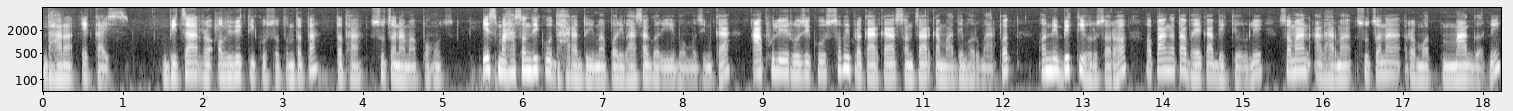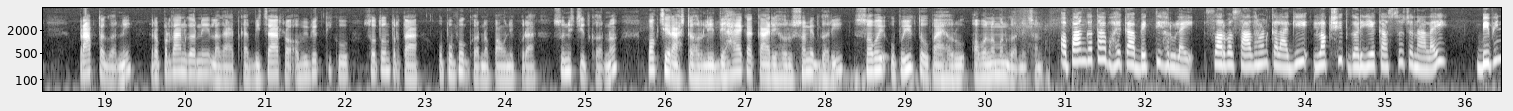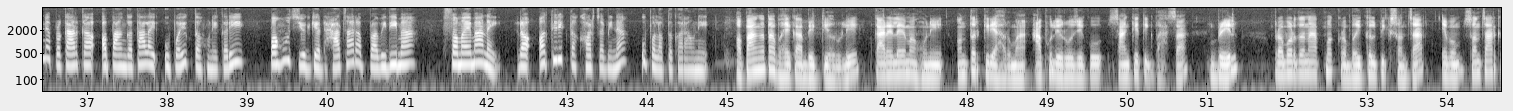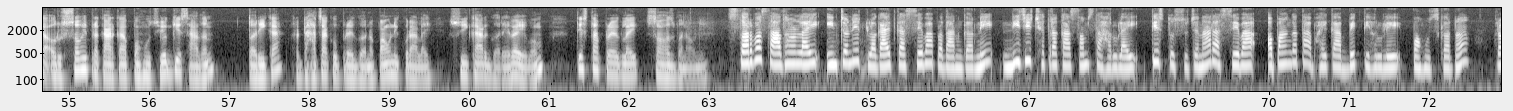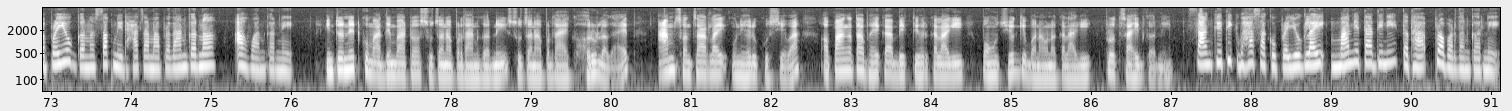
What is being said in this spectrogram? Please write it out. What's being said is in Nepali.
धारा एक्काइस। विचार र अभिव्यक्तिको स्वतन्त्रता तथा सूचनामा पहुँच। यस महासन्धिको धारा दुईमा परिभाषा गरिए बमोजिमका आफूले रोजेको सबै प्रकारका सञ्चारका माध्यमहरू मार्फत अन्य व्यक्तिहरू सरह अपाङ्गता भएका व्यक्तिहरूले समान आधारमा सूचना र मत माग गर्ने प्राप्त गर्ने र प्रदान गर्ने लगायतका विचार र अभिव्यक्तिको स्वतन्त्रता उपभोग गर्न पाउने कुरा सुनिश्चित गर्न पक्ष राष्ट्रहरूले देखाएका कार्यहरू समेत गरी सबै उपयुक्त उपायहरू अवलम्बन गर्नेछन्। अपाङ्गता भएका व्यक्तिहरूलाई सर्वसाधारणका लागि लक्षित गरिएका सूचनालाई विभिन्न प्रकारका अपाङ्गतालाई उपयुक्त हुने गरी पहुँचयोग्य ढाँचा र प्रविधिमा समयमा नै र अतिरिक्त खर्च बिना उपलब्ध गराउने। अपाङ्गता भएका व्यक्तिहरूले कार्यालयमा हुने अन्तर्क्रियाहरूमा आफूले रोजेको साङ्केतिक भाषा ब्रेल प्रवर्धनात्मक र वैकल्पिक सञ्चार एवं सञ्चारका अरू सबै प्रकारका पहुँचयोग्य साधन तरिका र ढाँचाको प्रयोग गर्न पाउने कुरालाई स्वीकार गरेर एवं त्यस्ता प्रयोगलाई सहज बनाउने। सर्वसाधारणलाई इन्टरनेट लगायतका सेवा प्रदान गर्ने निजी क्षेत्रका संस्थाहरूलाई त्यस्तो सूचना र सेवा अपाङ्गता भएका व्यक्तिहरूले पहुँच गर्न र प्रयोग गर्न सक्ने ढाँचामा प्रदान गर्न आह्वान गर्ने। इन्टरनेटको माध्यमबाट सूचना प्रदान गर्ने सूचना प्रदायकहरू लगायत आम सञ्चारलाई उनीहरूको सेवा अपाङ्गता भएका व्यक्तिहरूका लागि पहुँचयोग्य बनाउनका लागि प्रोत्साहित गर्ने। साङ्केतिक भाषाको प्रयोगलाई मान्यता दिने तथा प्रवर्धन गर्ने।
